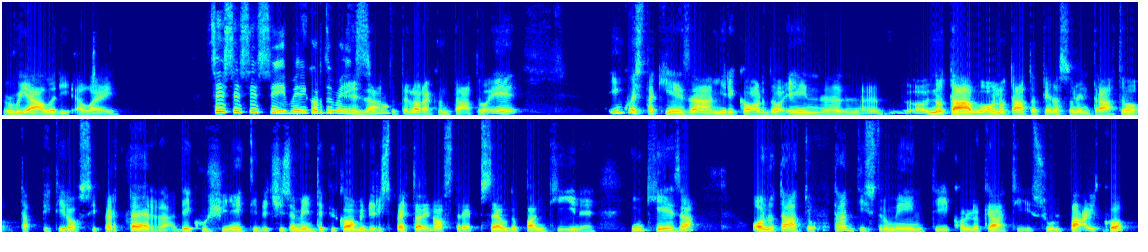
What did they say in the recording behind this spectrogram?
Reality LA. Sì, sì, sì, sì, mi ricordo benissimo. Esatto, te l'ho raccontato. E in questa chiesa mi ricordo e in, notavo, ho notato appena sono entrato tappeti rossi per terra, dei cuscinetti decisamente più comodi rispetto alle nostre pseudo panchine in chiesa. Ho notato tanti strumenti collocati sul palco,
